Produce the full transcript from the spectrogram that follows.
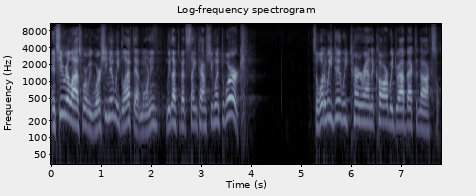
And she realized where we were. She knew we'd left that morning. We left about the same time she went to work. So what do we do? We turn around the car, we drive back to Knoxville.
